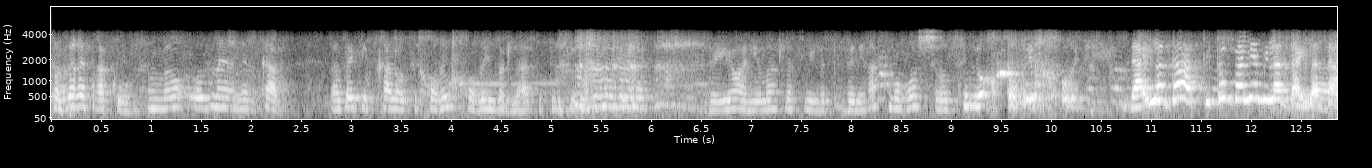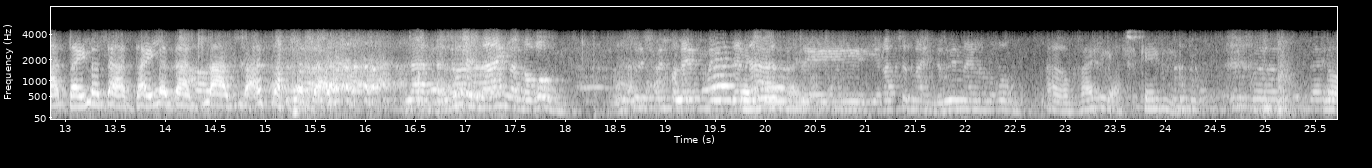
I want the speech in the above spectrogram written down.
חוזרת רקוב. הוא מאוד מהר נרקב. ואז הייתי צריכה להוציא חורים חורים בדלת, ויו, אני אומרת לעצמי, זה נראה כמו ראש שעושים לו חורי חורי. די לדעת, פתאום בא לי המילה די לדעת, די לדעת, די לדעת, לעד, לעד, די לדעת. לעד, דלו עיניים למרום. אמרו לשמי חולם דעת, יראת שמיים, דלו עיניים למרום. ערבה לי, אשקה לי. לא,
